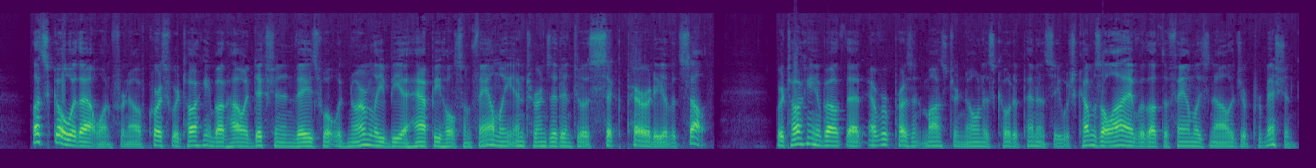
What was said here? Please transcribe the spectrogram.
Let's go with that one for now. Of course, we're talking about how addiction invades what would normally be a happy, wholesome family and turns it into a sick parody of itself. We're talking about that ever present monster known as codependency, which comes alive without the family's knowledge or permission.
